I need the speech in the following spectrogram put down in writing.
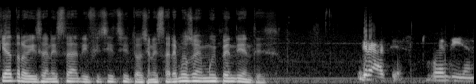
que atraviesan esta difícil situación. Estaremos muy pendientes. Gracias. Buen día.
